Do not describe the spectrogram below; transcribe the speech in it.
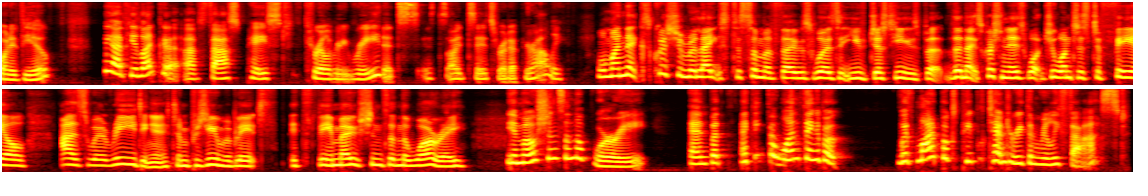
point of view yeah, if you like a, a fast-paced thrillery read, it's it's I'd say it's right up your alley. Well, my next question relates to some of those words that you've just used, but the next question is what do you want us to feel as we're reading it? And presumably it's it's the emotions and the worry. The emotions and the worry. And but I think the one thing about with my books, people tend to read them really fast.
